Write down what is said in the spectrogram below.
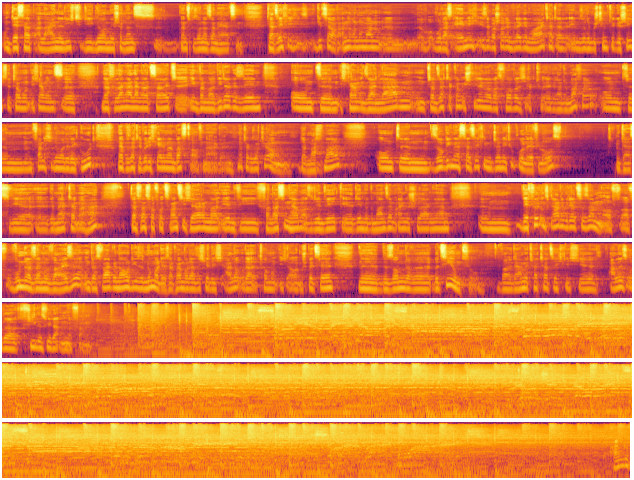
und deshalb alleine liegt die Nummer mir schon ganz, ganz besonders am Herzen. Tatsächlich gibt es ja auch andere Nummern, ähm, wo, das ähnlich ist, aber Shot in Black and White hat halt eben so eine bestimmte Geschichte. Tom und ich haben uns äh, nach langer, langer Zeit äh, irgendwann mal wieder gesehen. Und ähm, ich kam in seinen Laden und dann sagte er, komm, ich spiele mal was vor, was ich aktuell gerade mache. Und ähm, dann fand ich die Nummer direkt gut und habe gesagt, da würde ich gerne mal einen Bass drauf nageln. Dann hat er gesagt, ja, dann mach mal. Und so ging das tatsächlich mit Johnny Tupolev los dass wir äh, gemerkt haben, aha, das, was wir vor 20 Jahren mal irgendwie verlassen haben, also den Weg, äh, den wir gemeinsam eingeschlagen haben, ähm, der führt uns gerade wieder zusammen auf, auf wundersame Weise. Und das war genau diese Nummer. Deshalb haben wir da sicherlich alle oder Tom und ich auch im Speziellen eine besondere Beziehung zu. Weil damit hat tatsächlich äh, alles oder vieles wieder angefangen.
